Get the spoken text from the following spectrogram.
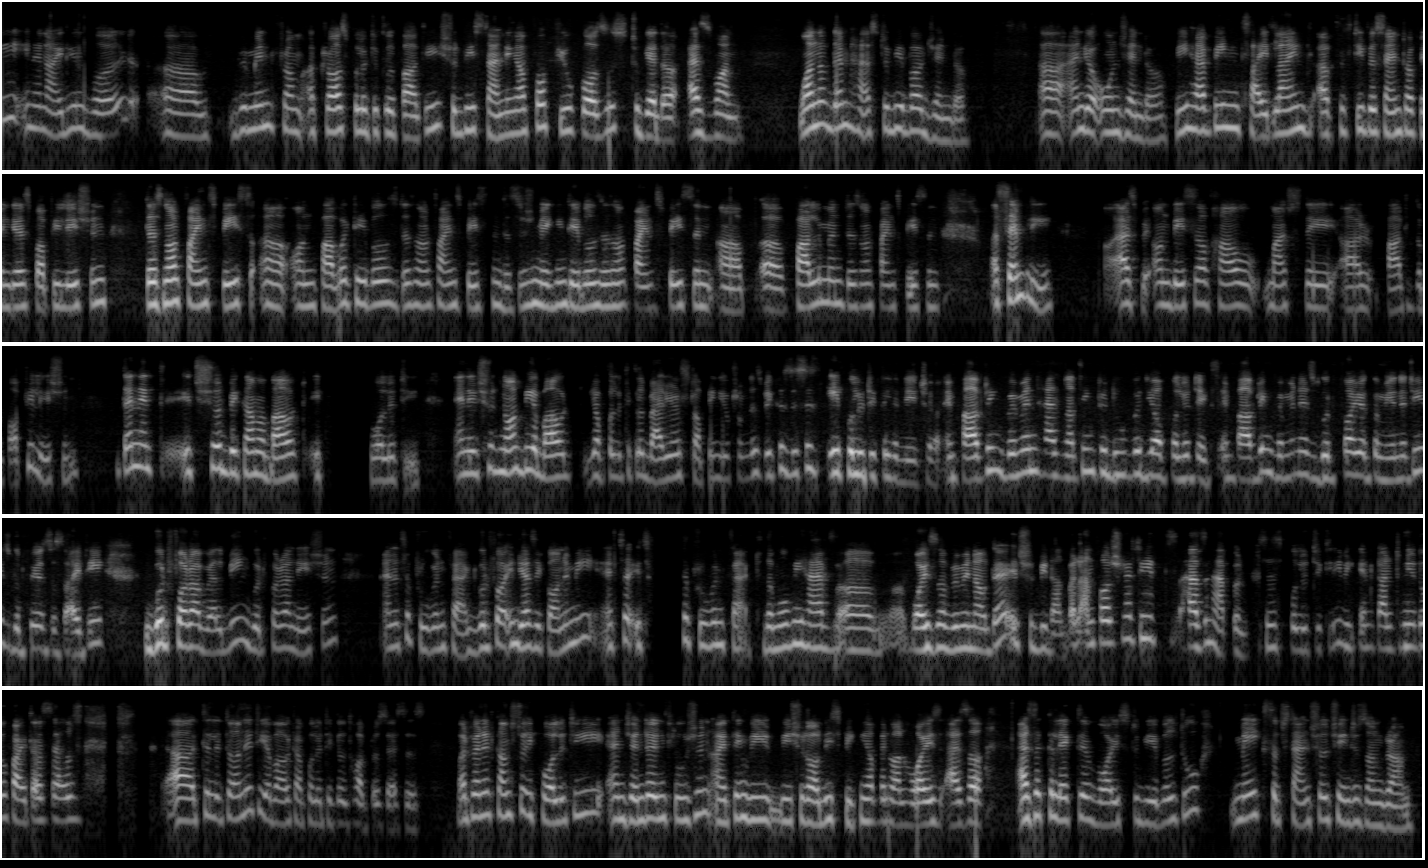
in an ideal world, uh, women from across political parties should be standing up for few causes together as one. One of them has to be about gender. Uh, and your own gender. We have been sidelined. Uh, 50% of India's population does not find space uh, on power tables, does not find space in decision making tables, does not find space in uh, uh, parliament, does not find space in assembly as on basis of how much they are part of the population then it it should become about equality. And it should not be about your political barriers stopping you from this because this is apolitical in nature. Empowering women has nothing to do with your politics. Empowering women is good for your communities good for your society good for our well-being good for our nation. And it's a proven fact. Good for india's economy. It's a it's a proven fact. The more we have uh, voice of women out there it should be done. But unfortunately it hasn't happened. This is politically we can continue to fight ourselves uh, till eternity about our political thought processes. But when it comes to equality and gender inclusion, I think we we should all be speaking up in one voice as a as a collective voice to be able to make substantial changes on ground.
